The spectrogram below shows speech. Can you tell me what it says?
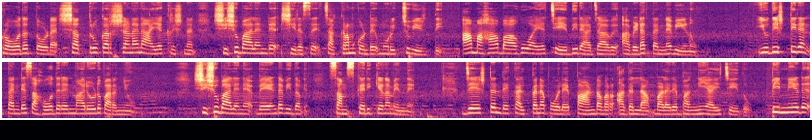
ക്രോധത്തോടെ ശത്രുകർഷണനായ കൃഷ്ണൻ ശിശുപാലന്റെ ശിരസ് ചക്രം കൊണ്ട് മുറിച്ചു വീഴ്ത്തി. ആ മഹാബാഹുവായ ചേതി രാജാവ് അവിടെ തന്നെ വീണു. യുധിഷ്ഠിരൻ തന്റെ സഹോദരന്മാരോട് പറഞ്ഞു ശിശുപാലനെ വേണ്ട വിധം സംസ്കരിക്കണമെന്ന്. ജ്യേഷ്ഠന്റെ കൽപ്പന പോലെ പാണ്ഡവർ അതെല്ലാം വളരെ ഭംഗിയായി ചെയ്തു. പിന്നീട്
